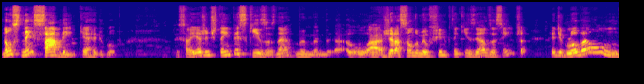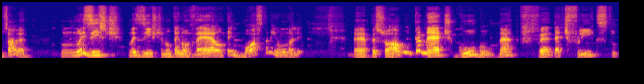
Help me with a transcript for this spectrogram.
Não, nem sabem que é a Rede Globo. Isso aí a gente tem em pesquisas, né? A geração do meu filho, que tem 15 anos, assim, Rede Globo é um, sabe? Não existe, não existe, não tem novela, não tem bosta nenhuma ali. É, pessoal, internet, Google, né? Netflix, tudo,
